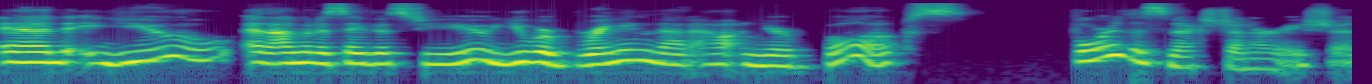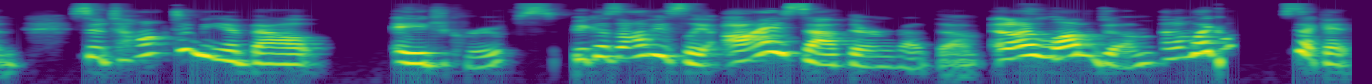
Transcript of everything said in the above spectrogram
and you and I'm going to say this to you, you were bringing that out in your books for this next generation. So talk to me about age groups because obviously I sat there and read them and I loved them and I'm like, oh, a second,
